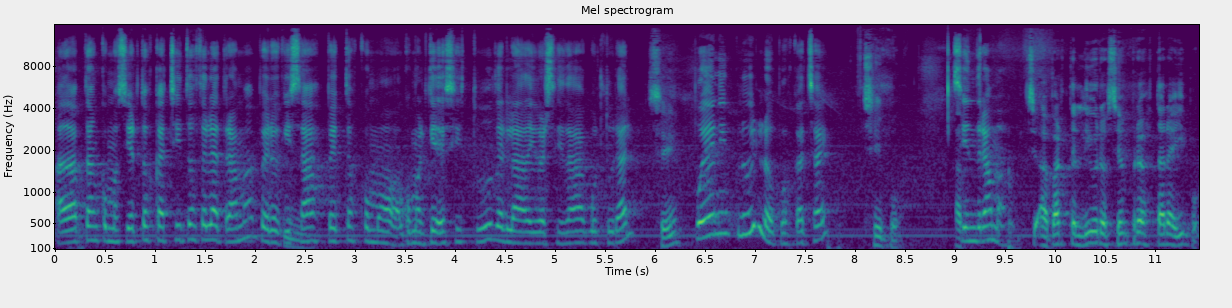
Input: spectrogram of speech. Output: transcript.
adaptan como ciertos cachitos de la trama, pero quizás Mm. aspectos como, como el que decís tú de la diversidad cultural, Sí, pueden incluirlo, pues, ¿cachai? sí, po. Sin drama. Aparte el libro siempre va a estar ahí, po.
